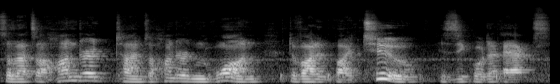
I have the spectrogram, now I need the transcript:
So that's 100 times 101 divided by 2 is equal to x.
